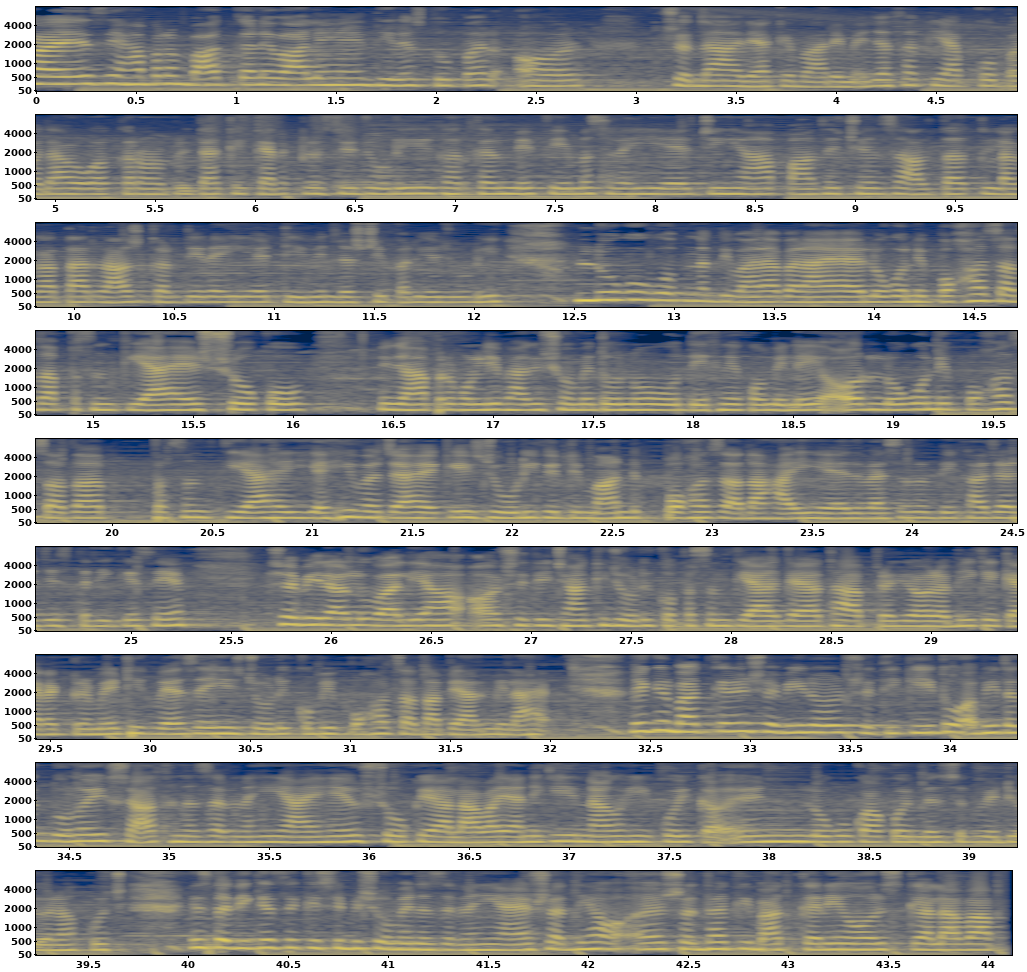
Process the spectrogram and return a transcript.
Guys यहाँ पर हम बात करने वाले हैं धीरज तूपर और श्रद्धा आर्या के बारे में। जैसा कि आपको पता होगा करण प्रीता के कैरेक्टर से जोड़ी घर घर में फ़ेमस रही है। जी हाँ पाँच से छः साल तक लगातार राज करती रही है। टीवी इंडस्ट्री पर यह जोड़ी लोगों को अपना दीवाना बनाया है। लोगों ने बहुत ज़्यादा पसंद किया है शो को। जहाँ पर कुंडली भागी शो में दोनों देखने को मिले और लोगों ने बहुत ज़्यादा पसंद किया है। यही वजह है कि इस जोड़ी की डिमांड बहुत ज़्यादा हाई है। वैसे तो देखा जाए जिस तरीके से शबीर आलू वालिया और क्षिति झा की जोड़ी को पसंद किया गया था। प्रज्ञा और अभी के कैरेक्टर में ठीक वैसे ही इस जोड़ी को भी बहुत ज़्यादा प्यार मिला है। लेकिन बात करें शबीर और श्रुति की तो अभी तक दोनों एक साथ नज़र नहीं आए हैं। उस शो के अलावा यानी कि ना ही कोई इन लोगों का कोई म्यूज़िक वीडियो ना कुछ। इस तरीके से किसी भी शो में नज़र नहीं आया। श्रद्धा श्रद्धा की बात करें और इसके अलावा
